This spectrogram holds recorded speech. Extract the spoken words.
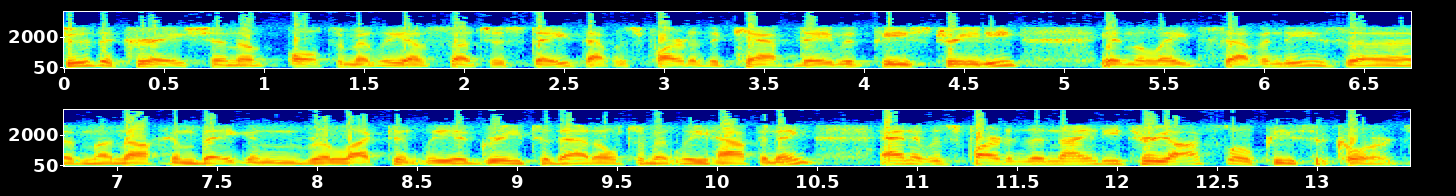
to the creation of ultimately of such a state. That was part of the Camp David peace treaty in the late 70s. Uh, Menachem Begin reluctantly agreed to that ultimately happening, and it was part of the 93 Oslo peace accords.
